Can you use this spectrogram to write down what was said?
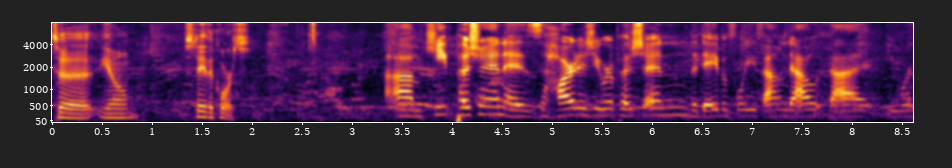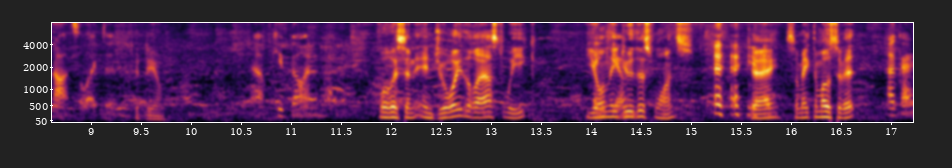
to you know stay the course. um, keep pushing as hard as you were pushing the day before you found out that you were not selected. Good deal. Yeah, keep going. Well, listen, enjoy the last week. You Thank only you. do this once, okay? So make the most of it. Okay.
